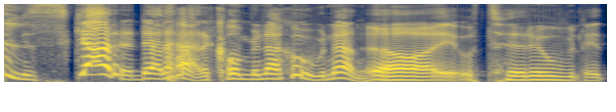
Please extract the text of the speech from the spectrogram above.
älskar den här kombinationen! Ja, det är otroligt.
